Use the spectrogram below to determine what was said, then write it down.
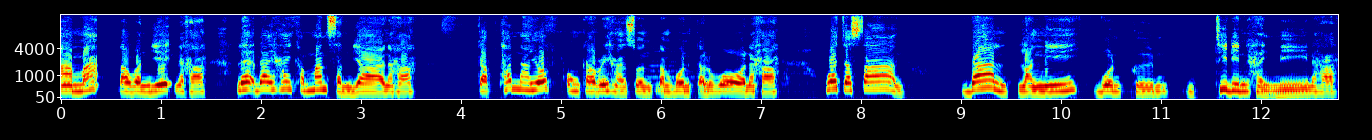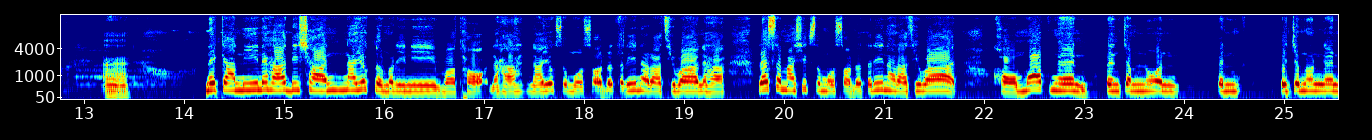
อามะตะวันเยะนะคะ และได้ให้คำมั่นสัญญานะคะ กับท่านนายกองค์การบริหารส่วนตำบลกะลุวอนะคะ ว่าจะสร้างบ้านหลังนี้บนผืนที่ดินแห่งนี้นะคะอ่า ในการนี้นะคะ ดิฉัน นายกตุลมารินีบอเถาะนะคะ นายกสโมสรดอตเตอรี่นาราธิวาสนะคะ และสมาชิกสโมสรดอตเตอรี่นาราธิวาสขอมอบเงินเป็นจำนวนเป็นเป็นจำนวนเงิน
